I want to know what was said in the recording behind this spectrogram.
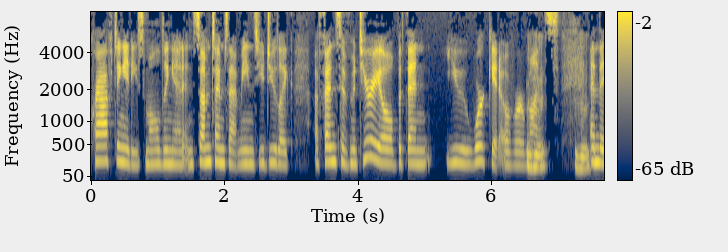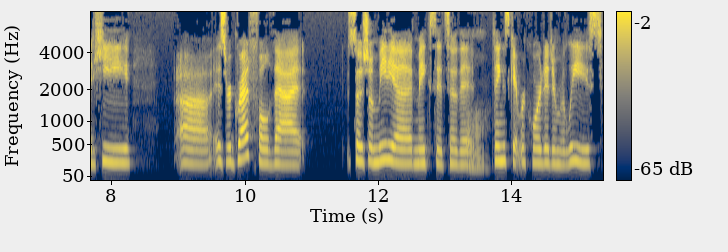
crafting it he's molding it and sometimes that means you do like offensive material but then you work it over mm-hmm. months. And that he uh, is regretful that social media makes it so that things get recorded and released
